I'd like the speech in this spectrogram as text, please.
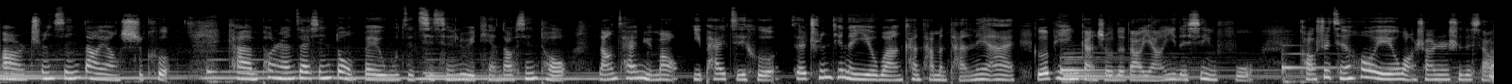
二春心荡漾时刻，看怦然在心动被五子棋情侣甜到心头，郎才女貌一拍即合。在春天的夜晚看他们谈恋爱，隔屏感受得到洋溢的幸福。考试前后也有网上认识的小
